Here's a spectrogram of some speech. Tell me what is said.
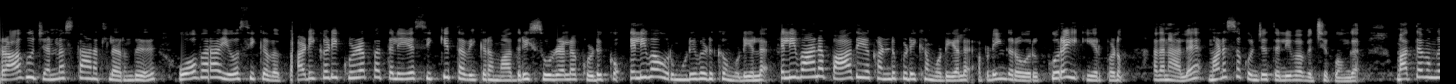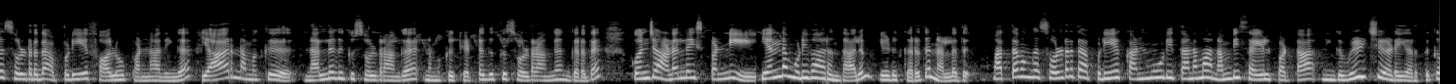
ராகு ஜென்மஸ்தானத்துல இருந்து ஓவரா யோசிக்க வைப்ப அடிக்கடி குழப்பத்திலேயே சிக்கி தவிக்கிற மாதிரி சூழலை கொடுக்கும். தெளிவா ஒரு முடிவெடுக்க முடியல. தெளிவான பாதையை கண்டுபிடிக்க முடியல அப்படிங்கிற ஒரு குறை ஏற்படும். அதனால மனசை கொஞ்சம் தெளிவாக வச்சுக்கோங்க. மற்றவங்க சொல்கிறத அப்படியே ஃபாலோ பண்ணாதீங்க. யார் நமக்கு நல்லதுக்கு சொல்கிறாங்க நமக்கு கெட்டதுக்கு சொல்கிறாங்கங்கிறத கொஞ்சம் அனலைஸ் பண்ணி எந்த முடிவாக இருந்தாலும் எடுக்கிறது நல்லது. மற்றவங்க சொல்கிறத அப்படியே கண்மூடித்தனமாக நம்பி செயல்பட்டால் நீங்கள் வீழ்ச்சி அடையறதுக்கு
